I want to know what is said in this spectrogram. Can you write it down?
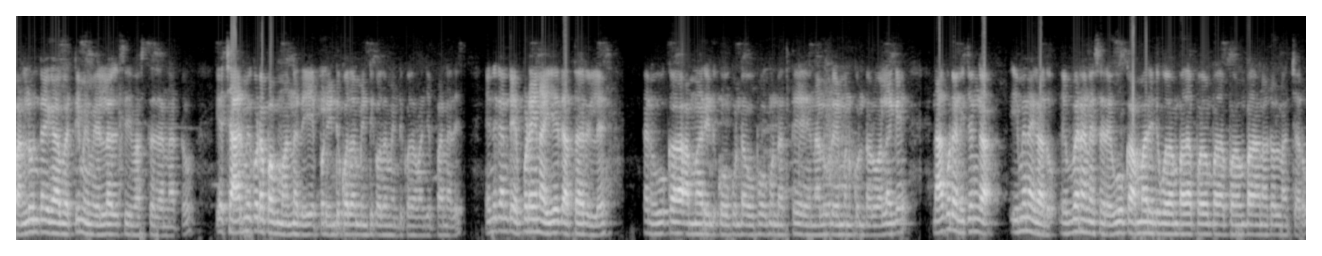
పనులు ఉంటాయి కాబట్టి మేము వెళ్ళాల్సి వస్తుంది అన్నట్టు ఇక చార్మి కూడా పాపం అన్నది ఎప్పుడు ఇంటికి పోదాం ఇంటికి పోదాం ఇంటికి పోదాం అని చెప్పి అన్నది. ఎందుకంటే ఎప్పుడైనా అయ్యేది అత్తారిల్లే. కానీ ఊక అమ్మారింటికి పోకుండా పోకుండా వస్తే నలుగురు ఏమనుకుంటారు? అలాగే నాకు కూడా నిజంగా ఈమెనే కాదు ఎవరైనా సరే ఊక అమ్మారింటికి పోదాం పద పోదాం పద పోదాం పద అన్నట్టు నచ్చారు.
